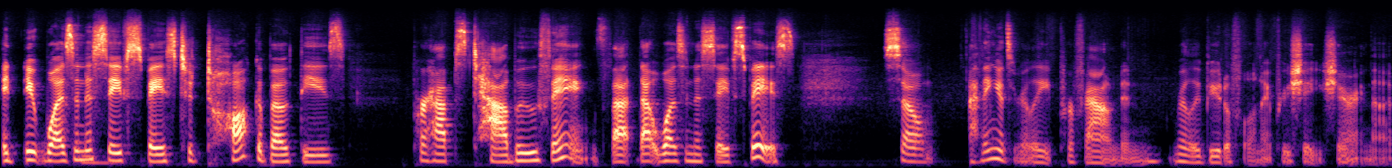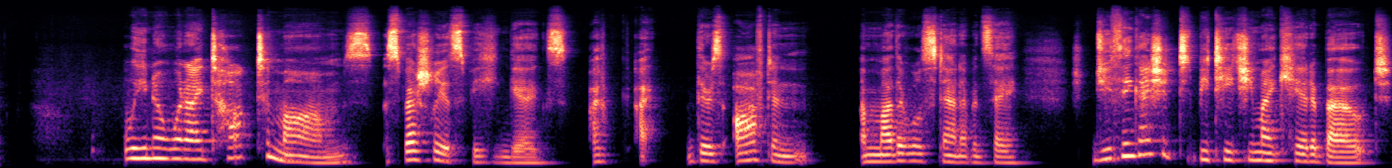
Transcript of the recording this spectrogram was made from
It, it wasn't a mm. safe space to talk about these perhaps taboo things. That that wasn't a safe space. So I think it's really profound and really beautiful, and I appreciate you sharing that. Well, you know, when I talk to moms, especially at speaking gigs, I, I, there's often a mother will stand up and say, "Do you think I should be teaching my kid about?"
